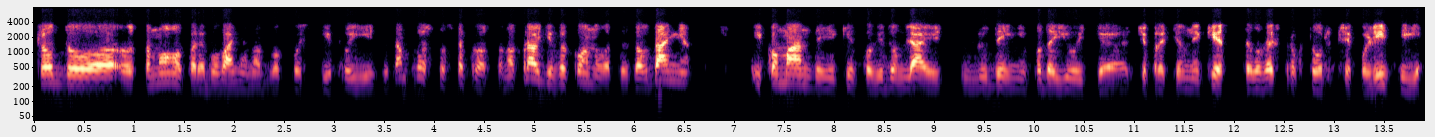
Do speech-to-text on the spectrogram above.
Щодо е, самого перебування на блокпості проїзді, там просто все просто. Насправді виконувати завдання і команди, які повідомляють людині, подають чи працівники силових структур, чи поліції.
